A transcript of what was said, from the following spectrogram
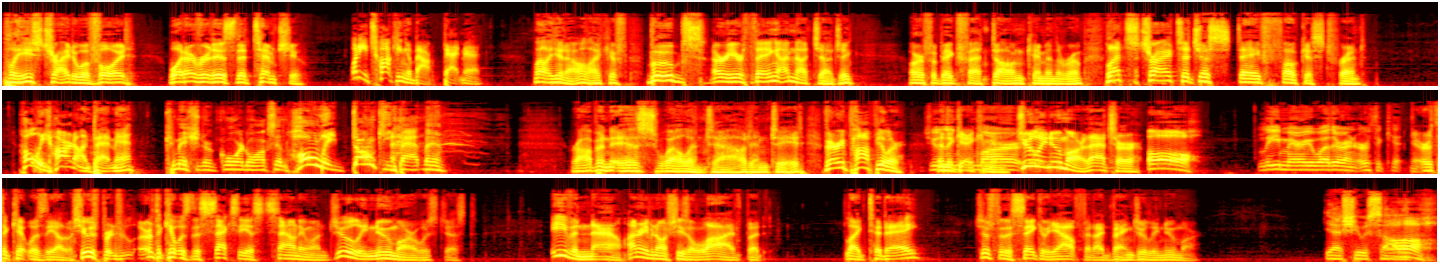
please try to avoid whatever it is that tempts you. What are you talking about, Batman? Well, you know, like if boobs are your thing, I'm not judging. Or if a big fat dong came in the room. Let's try to just stay focused, friend. Holy hard on, Batman. Commissioner Gordon walks in. Holy donkey, Batman! Robin is well endowed indeed. Very popular in the gay Newmar- community. Julie Newmar, that's her. Oh, Lee Meriwether and Eartha Kitt. Yeah, Eartha Kitt was the other one. She was pretty, Eartha Kitt was the sexiest sounding one. Julie Newmar was just even now. I don't even know if she's alive, but like today, just for the sake of the outfit, I'd bang Julie Newmar. yeah, she was solid. Oh,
